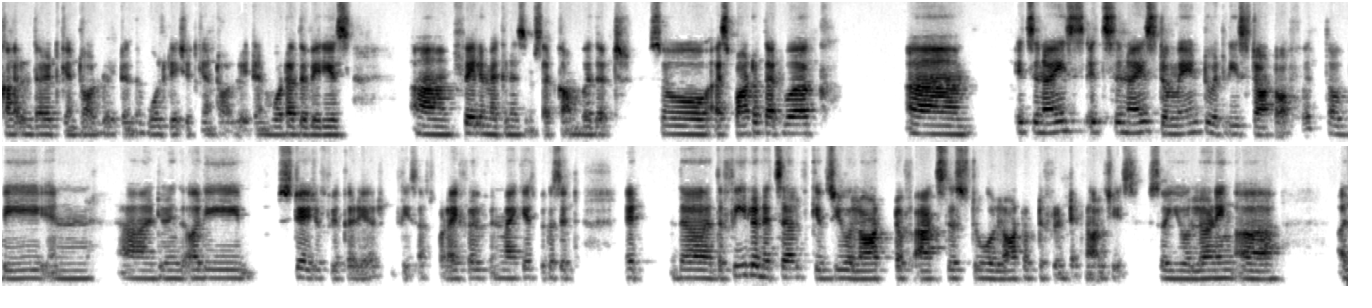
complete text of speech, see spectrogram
current that it can tolerate and the voltage it can tolerate and what are the various um, failure mechanisms that come with it. So as part of that work, um, it's a nice it's a nice domain to at least start off with or be in uh, during the early stage of your career. At least that's what I felt in my case because it it the the field in itself gives you a lot of access to a lot of different technologies. So you're learning a, a,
